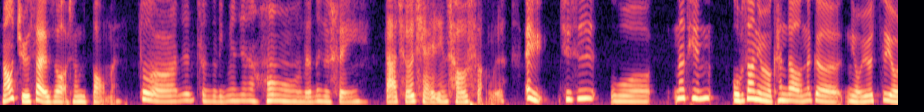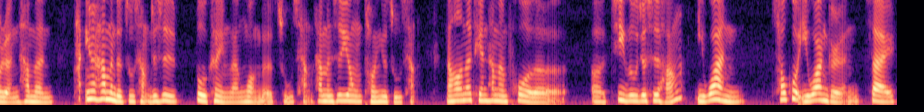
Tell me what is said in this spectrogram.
然后决赛的时候好像是爆满。对啊，这整个里面真的轰的那个声音，打球起来一定超爽的。哎，其实我那天我不知道你有没有看到那个纽约自由人他们，他因为他们的主场就是布鲁克林篮网的主场，他们是用同一个主场，然后那天他们破了呃记录，就是好像一万超过一万个人在。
